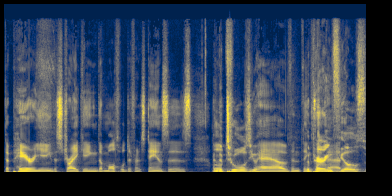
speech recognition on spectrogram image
the parrying, the striking, the multiple different stances, and little the, tools you have, and The things. like that. feels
